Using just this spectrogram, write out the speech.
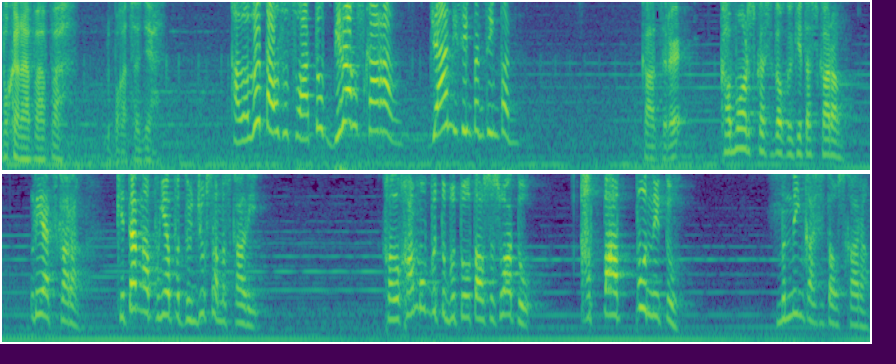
bukan apa-apa. Lupakan saja. Kalau lu tahu sesuatu, bilang sekarang. Jangan disimpan-simpan. Kazre, kamu harus kasih tahu ke kita sekarang. Lihat sekarang, kita nggak punya petunjuk sama sekali. Kalau kamu betul-betul tahu sesuatu, apa pun itu, mending kasih tahu sekarang.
